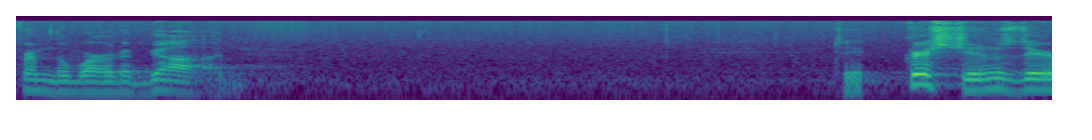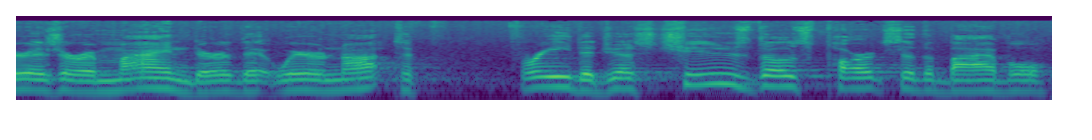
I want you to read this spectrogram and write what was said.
from the Word of God. To Christians, there is a reminder that we're not to, free to just choose those parts of the Bible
